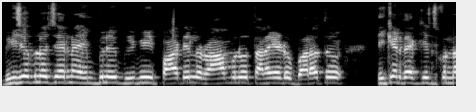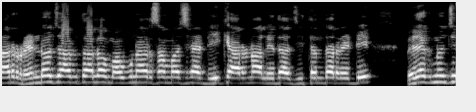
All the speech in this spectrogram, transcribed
బీజేపీలో చేరిన ఎంపీలు బీబీ పాటిల్ రాములు తనయుడు భరత్ టికెట్ దక్కించుకున్నారు. రెండో జాబితాలో మహబూబ్నగర్ సంబంధించిన డీకే అరుణ లేదా జితేందర్ రెడ్డి మెదక్ నుంచి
